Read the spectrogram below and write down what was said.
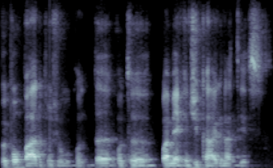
foi poupado para o jogo contra, contra o América de Cali na terça.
